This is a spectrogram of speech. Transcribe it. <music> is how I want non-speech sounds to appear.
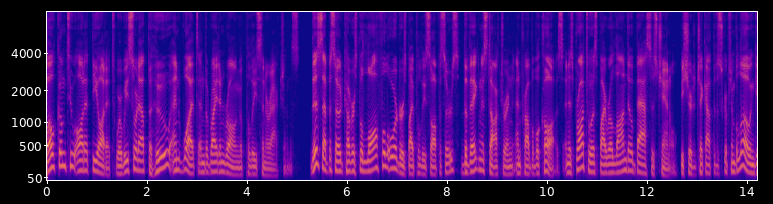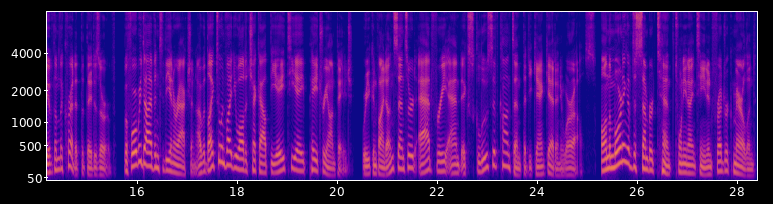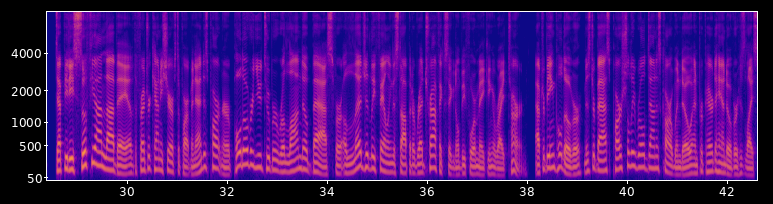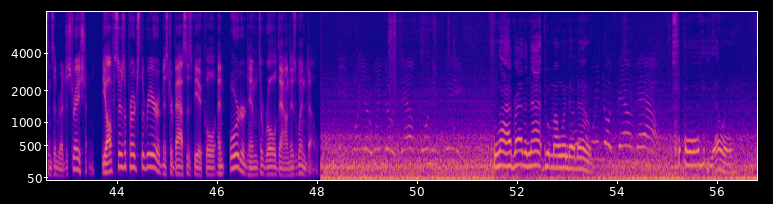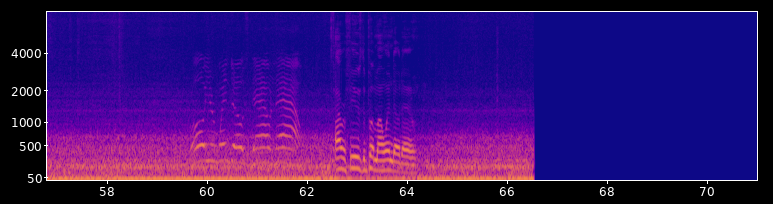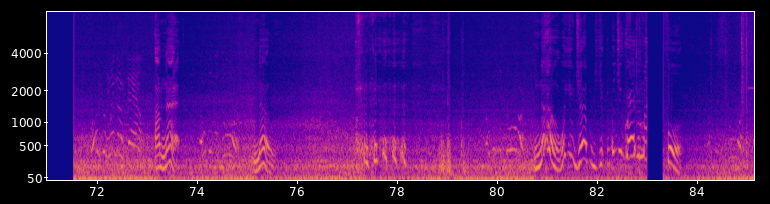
Welcome to Audit the Audit, where we sort out the who and what and the right and wrong of police interactions. This episode covers the lawful orders by police officers, the vagueness doctrine, and probable cause, and is brought to us by Rolando Bass's channel. Be sure to check out the description below and give them the credit that they deserve. Before we dive into the interaction, I would like to invite you all to check out the ATA Patreon page, where you can find uncensored, ad free, and exclusive content that you can't get anywhere else. On the morning of December 10th, 2019, in Frederick, Maryland, Deputy Sufjan Labe of the Frederick County Sheriff's Department and his partner pulled over YouTuber Rolando Bass for allegedly failing to stop at a red traffic signal before making a right turn. After being pulled over, Mr. Bass partially rolled down his car window and prepared to hand over his license and registration. The officers approached the rear of Mr. Bass's vehicle and ordered him to roll down his window. Can you put your windows down for me, please? No, I'd rather not put my window Put your down. windows down now. <laughs> Uh, he yelling. Roll your windows down now. I refuse to put my window down. Roll your window down. I'm not. Open the door. No. <laughs> Open the door. No. What you jumping? What you grabbing my <laughs> for? Open the door.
